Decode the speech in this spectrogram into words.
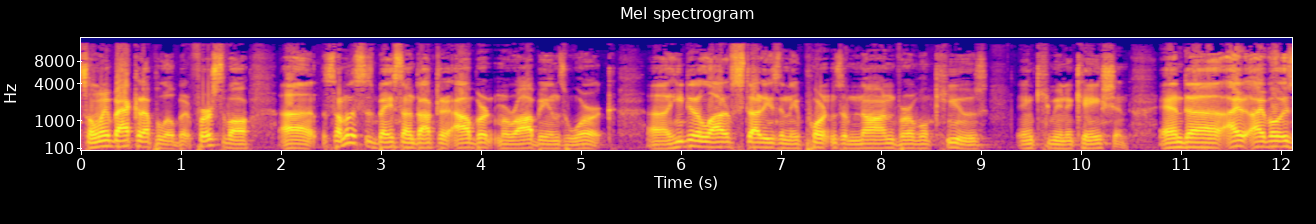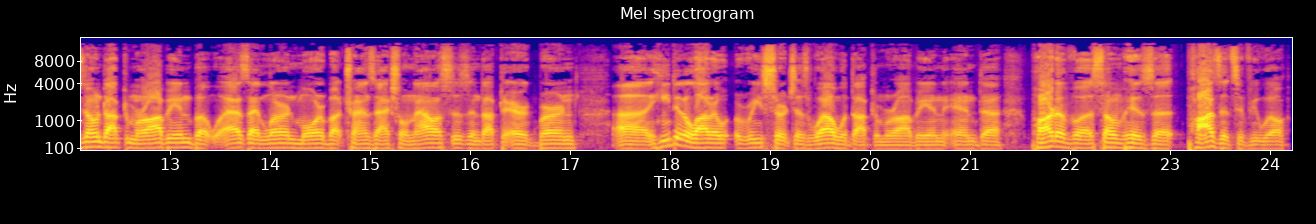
So let me back it up a little bit. First of all, uh, some of this is based on Dr. Albert Mehrabian's work. Uh, he did a lot of studies in the importance of nonverbal cues in communication. And uh, I, have always known Dr. Mehrabian, but as I learned more about transactional analysis and Dr. Eric Berne, uh, he did a lot of research as well with Dr. Mehrabian, and uh, part of uh, some of his uh, posits, if you will,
